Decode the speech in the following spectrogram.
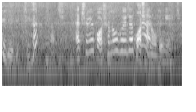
মিলিয়ে দিচ্ছি হ্যাঁ? আচ্ছা। একসঙ্গে কষানো হয়ে যাচ্ছে কষানো হয়ে। যাচ্ছে।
